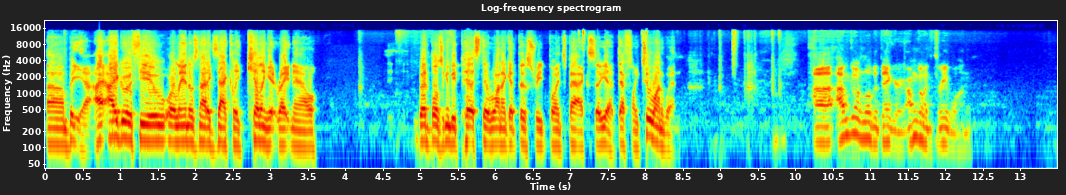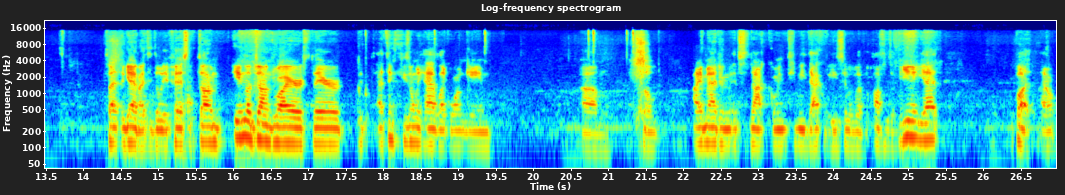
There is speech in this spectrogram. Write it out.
Um, but yeah, I, I agree with you. Orlando's not exactly killing it right now. Red Bulls are going to be pissed. They want to get those three points back. So yeah, definitely two one win. Uh, I'm going a little bit bigger. I'm going three one. But again, I think they'll be pissed. Um, even though Dom Dwyer's there, I think he's only had like one game. Um, so I imagine it's not going to be that cohesive of an offensive unit yet. But I don't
